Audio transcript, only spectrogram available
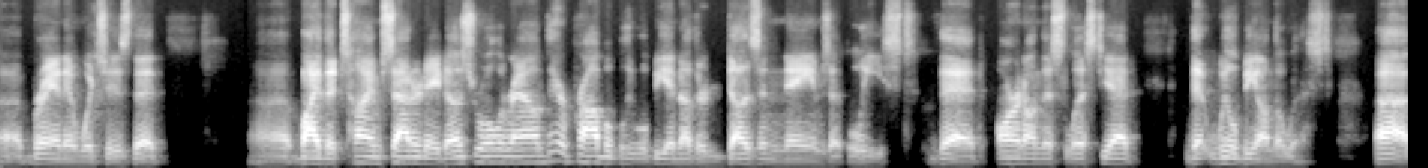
uh, Brandon, which is that uh, by the time Saturday does roll around, there probably will be another dozen names at least that aren't on this list yet that will be on the list. Uh,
